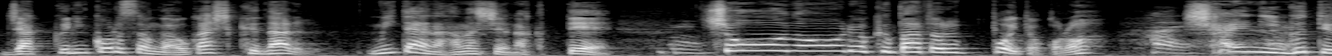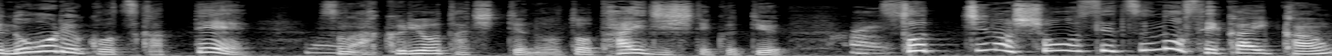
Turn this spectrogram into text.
ジャック・ニコルソンがおかしくなるみたいな話じゃなくて、うん超能力バトルっぽいところ、はいシャイニングっていう能力を使って、うんその悪霊たちっていうのと対峙していくっていう、はいそっちの小説の世界観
